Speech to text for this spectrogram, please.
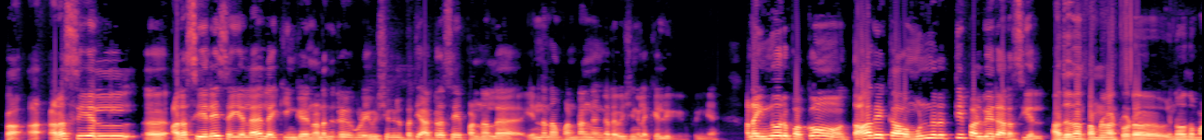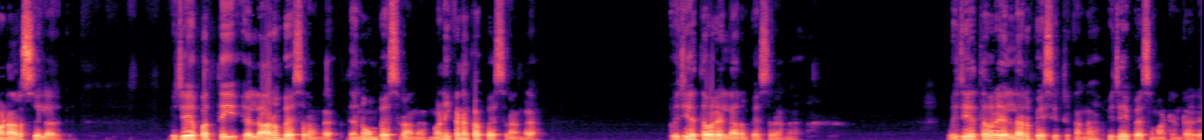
இப்ப அரசியல் அரசியலே செய்யல. லைக் இங்க நடந்துட்டு இருக்கக்கூடிய விஷயங்கள் பத்தி அட்ரஸே பண்ணல. என்னதான் பண்றாங்கங்கிற விஷயங்களை கேள்வி கேட்பீங்க. ஆனா இன்னொரு பக்கம் தாவேக்காவை முன்னிறுத்தி பல்வேறு அரசியல். அதுதான் தமிழ்நாட்டோட வினோதமான அரசியலாக இருக்குது விஜயை பற்றி எல்லாரும் பேசுகிறாங்க தினமும் பேசுகிறாங்க மணிக்கணக்காக பேசுகிறாங்க விஜயை தவிர எல்லாரும் பேசுகிறாங்க விஜயை தவிர எல்லாரும் பேசிகிட்டு இருக்காங்க. விஜய் பேச மாட்டேன்றாரு.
